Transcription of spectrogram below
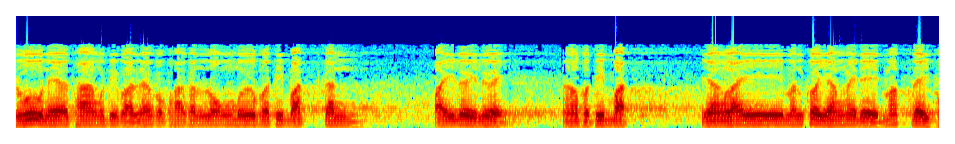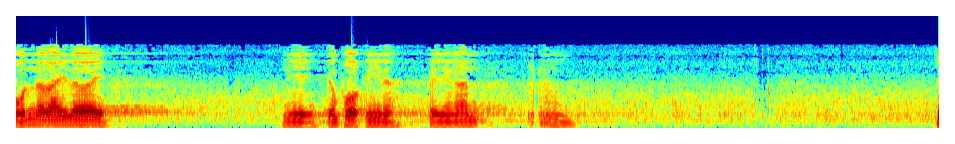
รู้แนวทางปฏิบัติแล้วก็พากันลงมือปฏิบัติกันไปเรื่อยๆปฏิบัติ อย่างไรมันก็ยังไม่ได้มักได้ผลอะไรเลย นี่จำพวกนี้นะเป็นอย่างนั้นจ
